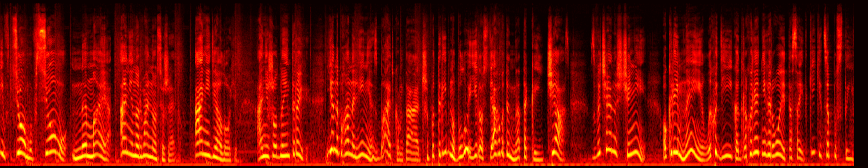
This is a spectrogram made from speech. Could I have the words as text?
І в цьому всьому немає ані нормального сюжету, ані діалогів, ані жодної інтриги. Є непогана лінія з батьком, та чи потрібно було її розтягувати на такий час? Звичайно, що ні. Окрім неї, лиходійка, драколятні герої та сайдкіки це пустий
